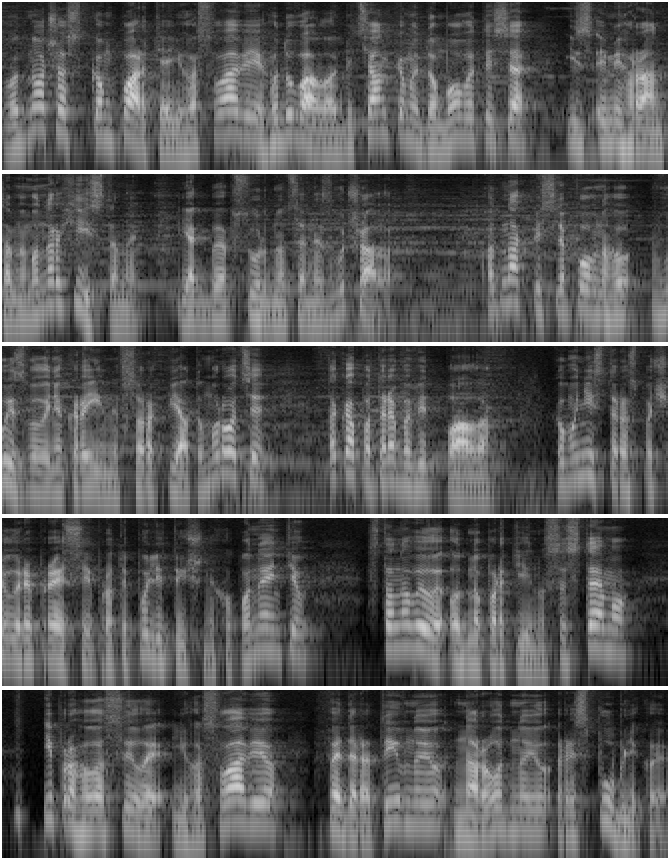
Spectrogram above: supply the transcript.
Водночас Компартія Югославії годувала обіцянками домовитися із емігрантами-монархістами, як би абсурдно це не звучало. Однак після повного визволення країни в 45-му році така потреба відпала. Комуністи розпочали репресії проти політичних опонентів, встановили однопартійну систему і проголосили Югославію Федеративною Народною Республікою.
